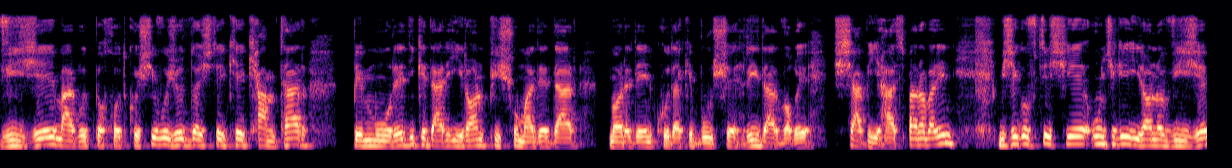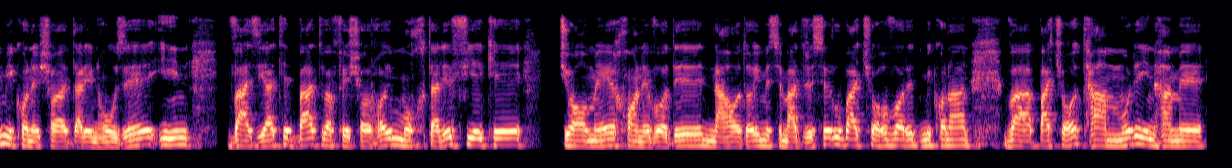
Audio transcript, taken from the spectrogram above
ویژه مربوط به خودکشی وجود داشته که کمتر به موردی که در ایران پیش اومده در مورد این کودک بوشهری در واقع شبیه هست. بنابراین میشه گفتش که اون که ایران رو ویژه می‌کنه شاید در این حوزه این وضعیت بد و فشارهای مختلفیه که جامعه خانواده نهادهایی مثل مدرسه رو بچه ها وارد می‌کنن و بچه ها تحمل این همه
